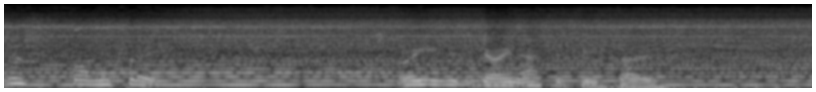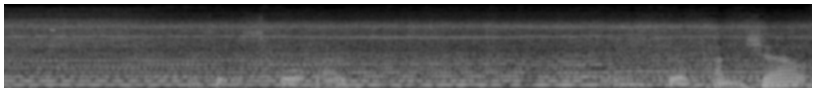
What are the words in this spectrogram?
just one click. It's very easy to go in attitude mode. Hit the sport mode. Do a punch out.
